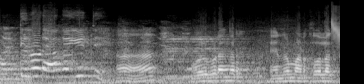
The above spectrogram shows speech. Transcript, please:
ಹೊಟ್ಟಿ ನೋಡಿ ಹೆಂಗಾಗೈತಿ. ಹಾ ಹೋಗ್ಬಿಡಂಗ್ರ ಏನಾರ ಮಾಡ್ಕೋಲಕ್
